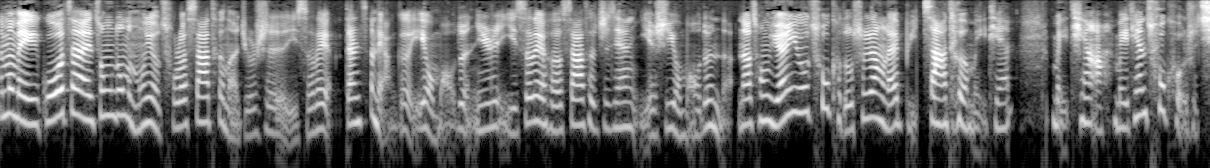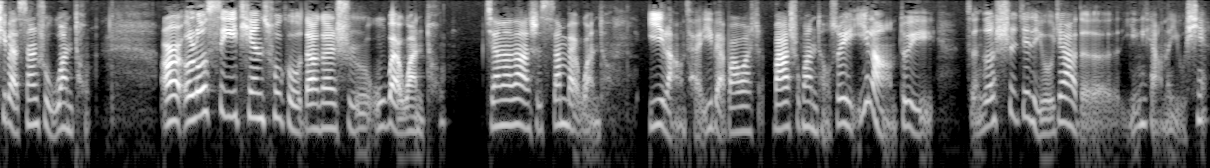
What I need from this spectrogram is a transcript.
那么美国在中东的盟友除了沙特呢，就是以色列，但这两个也有矛盾。你是以色列和沙特之间也是有矛盾的。那从原油出口的数量来比，沙特每天每天啊，每天出口是七百三十五万桶，而俄罗斯一天出口大概是五百万桶，加拿大是三百万桶，伊朗才一百八十八十万桶。所以伊朗对整个世界的油价的影响呢有限，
